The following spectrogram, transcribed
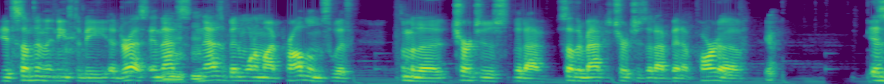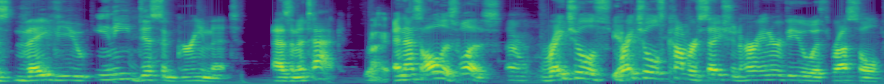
it's something that needs to be addressed, and that's Mhm. and that's been one of my problems with some of the churches that I've Southern Baptist churches that I've been a part of. Yeah. is they view any disagreement as an attack. Right. and that's all this was. Uh, Rachel's Yeah. Rachel's conversation, her interview with Russell,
